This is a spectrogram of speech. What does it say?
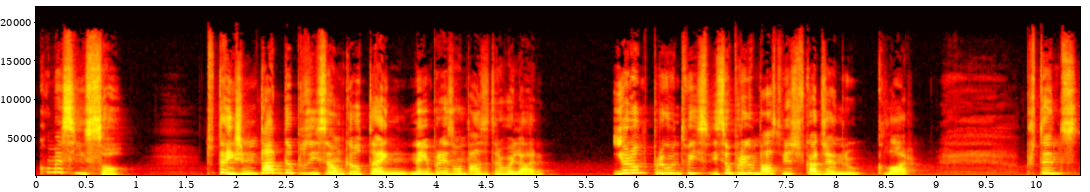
como assim só? Tu tens metade da posição que eu tenho na empresa onde estás a trabalhar e eu não te pergunto isso. E se eu perguntasse, devias ficar de género, claro. Portanto,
